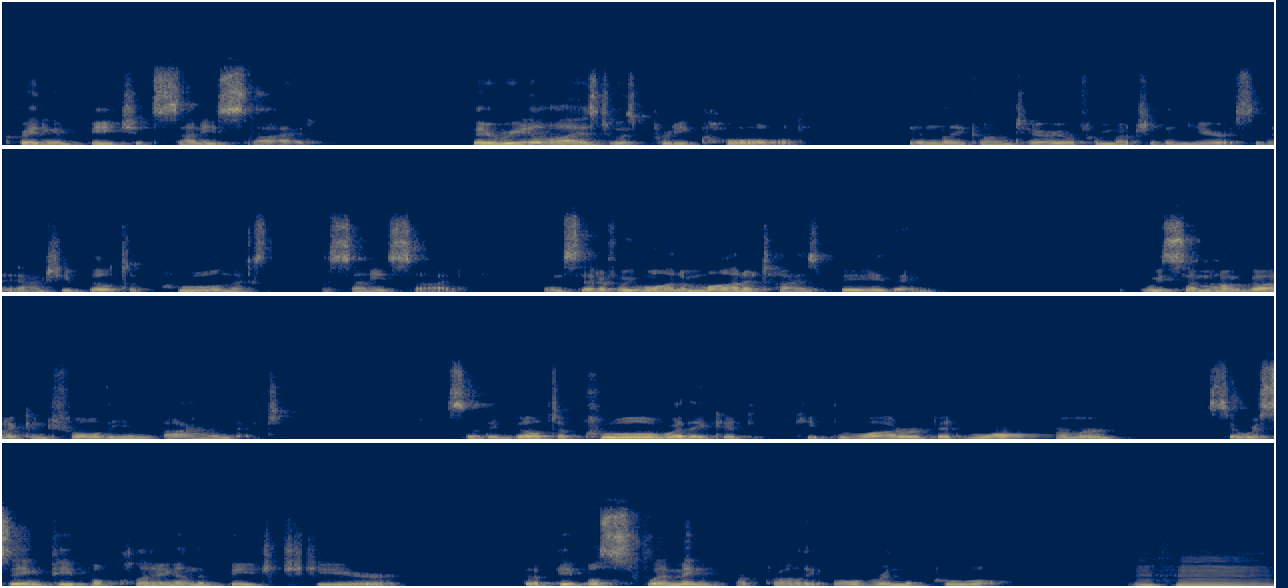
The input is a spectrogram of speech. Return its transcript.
creating a beach at Sunnyside, they realized it was pretty cold in Lake Ontario for much of the year. So they actually built a pool next to Sunnyside and said, if we want to monetize bathing, we somehow got to control the environment. So they built a pool where they could keep the water a bit warmer. So we're seeing people playing on the beach here. The people swimming are probably over in the pool. Mm-hmm.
